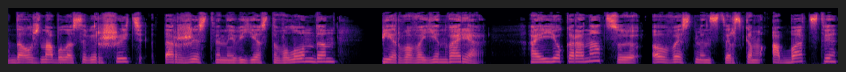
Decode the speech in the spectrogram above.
должна была совершить торжественный въезд в Лондон 1 января, а ее коронацию в Вестминстерском аббатстве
